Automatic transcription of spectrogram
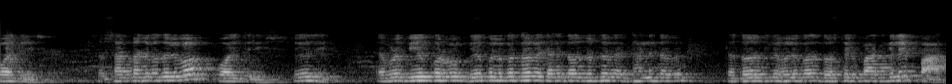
পঁয়ত্রিশ। তো সাত পাঁচে কত নেব পঁয়ত্রিশ, ঠিক আছে? এরপরে বিয়োগ করব, বিয়োগ করলে কত হবে? এটাকে দশ ধরতে হবে, এক ধান নিতে হবে। তা দশ হলে কত? দশ থেকে পাঁচ গেলে পাঁচ।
